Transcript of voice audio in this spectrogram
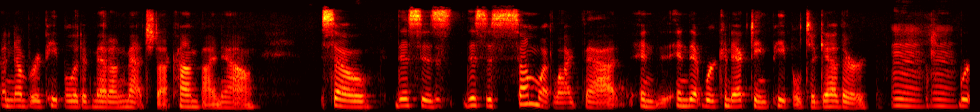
a number of people that have met on Match.com by now. So this is this is somewhat like that, in in that we're connecting people together. Mm-hmm. We're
